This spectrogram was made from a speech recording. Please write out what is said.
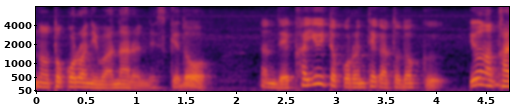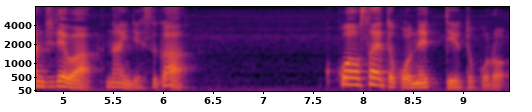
のところにはなるんですけどなんでかゆいところに手が届くような感じではないんですがここは押さえとこうねっていうところ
